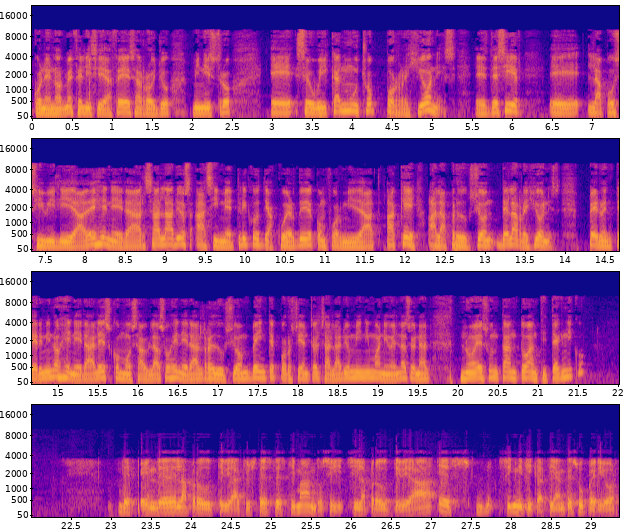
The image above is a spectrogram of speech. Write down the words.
con enorme felicidad Fe Desarrollo, ministro, eh, se ubican mucho por regiones. Es decir, eh, la posibilidad de generar salarios asimétricos de acuerdo y de conformidad a qué? A la producción de las regiones. Pero en términos generales, como sablazo general, reducción 20% del salario mínimo a nivel nacional, ¿no es un tanto antitécnico? Depende de la productividad que usted esté estimando. Si, si la productividad es significativamente superior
